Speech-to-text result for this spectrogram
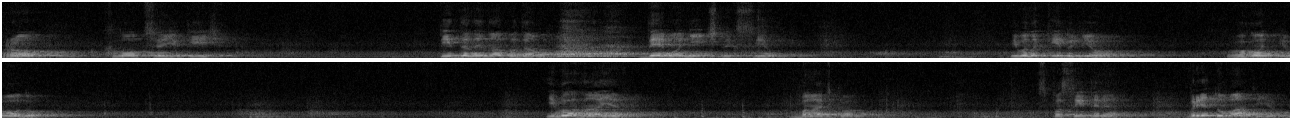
про хлопця, який підданий нападам демонічних сил. І вони кидуть його в вогонь і воду. І благає батько Спасителя врятувати його.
